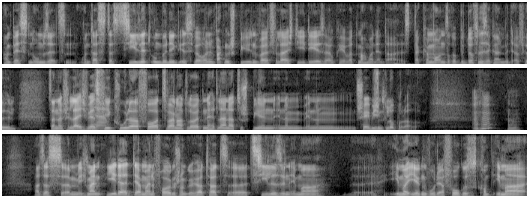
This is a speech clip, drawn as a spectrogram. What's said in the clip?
am besten umsetzen. Und dass das Ziel nicht unbedingt ist, wir wollen Wacken spielen, weil vielleicht die Idee ist, okay, was machen wir denn da? Da können wir unsere Bedürfnisse gar nicht mit erfüllen, sondern vielleicht wäre es ja. viel cooler, vor 200 Leuten einen Headliner zu spielen in einem, in einem schäbischen Club oder so. Mhm. Ja. Also das, ähm, ich meine, jeder, der meine Folgen schon gehört hat, äh, Ziele sind immer immer irgendwo der Fokus, es kommt immer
